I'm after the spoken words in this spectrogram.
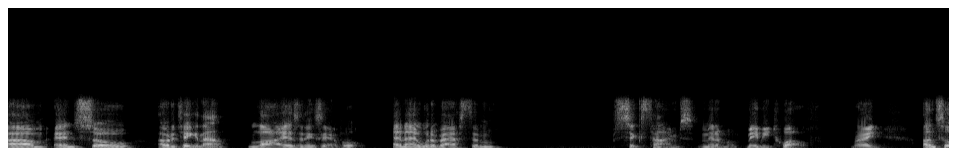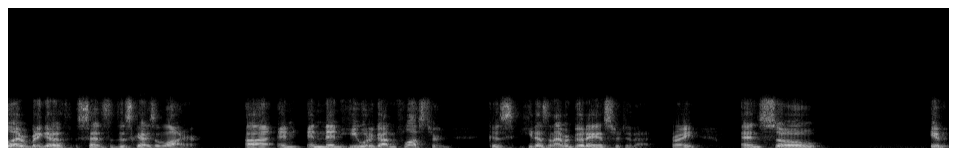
Um, and so I would have taken that lie as an example, and I would have asked him six times minimum, maybe 12, right? Until everybody got a sense that this guy's a liar. Uh, and, and then he would have gotten flustered because he doesn't have a good answer to that, right? And so if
